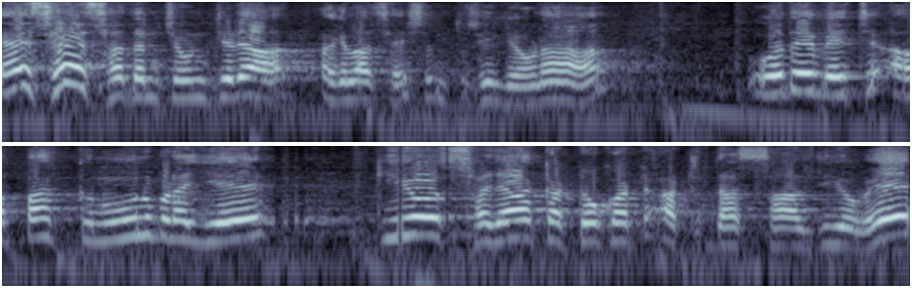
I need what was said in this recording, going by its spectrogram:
ਐਸੇ ਸਦਨ ਚੁਣ ਜਿਹੜਾ ਅਗਲਾ ਸੈਸ਼ਨ ਤੁਸੀਂ ਲਿਆਉਣਾ, ਉਹਦੇ ਵਿੱਚ ਆਪਾਂ ਕਾਨੂੰਨ ਬਣਾਈਏ ਕਿ ਉਹ ਸਜ਼ਾ ਘੱਟੋ ਘੱਟ 8-10 ਸਾਲ ਦੀ ਹੋਵੇ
